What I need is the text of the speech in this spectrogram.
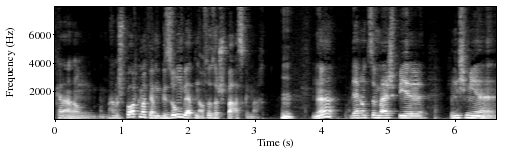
keine Ahnung, haben Sport gemacht, wir haben gesungen, wir hatten auch so Spaß gemacht. Hm. Ne? Während zum Beispiel wenn ich mir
